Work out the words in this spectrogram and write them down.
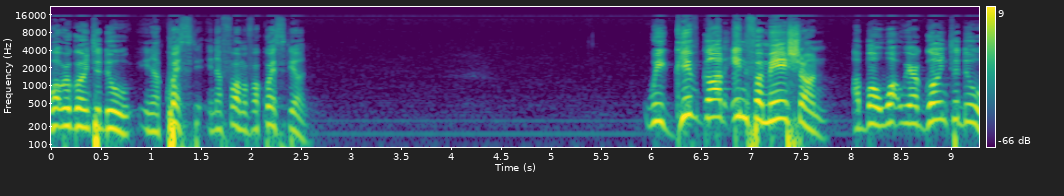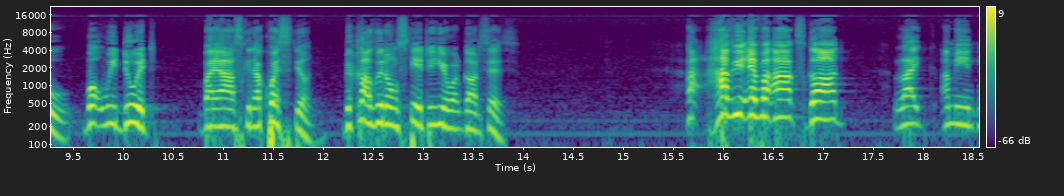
what we're going to do in a question, in a form of a question. We give God information about what we are going to do, but we do it by asking a question because we don't stay to hear what God says. have you ever asked God, like, I mean,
